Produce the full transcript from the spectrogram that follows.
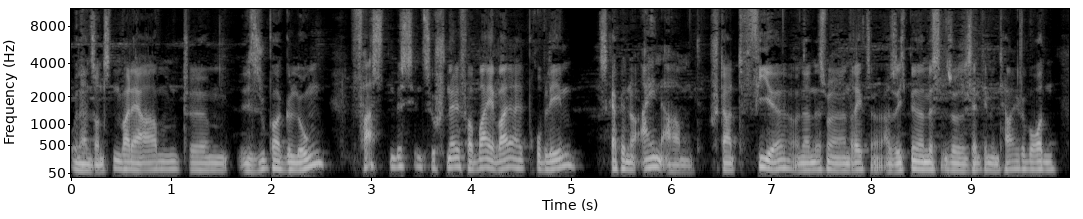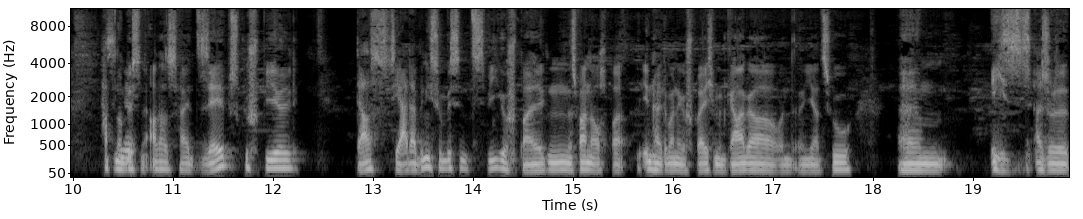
Und ansonsten war der Abend ähm, super gelungen, fast ein bisschen zu schnell vorbei, weil halt Problem, es gab ja nur einen Abend statt vier und dann ist man dann direkt so, also ich bin dann ein bisschen so sentimental geworden, hab noch ein bisschen Otherside selbst gespielt. Das, ja, da bin ich so ein bisschen zwiegespalten. Das waren auch Inhalte meiner Gespräche mit Gaga und äh, Yazu. Ähm, ich, also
